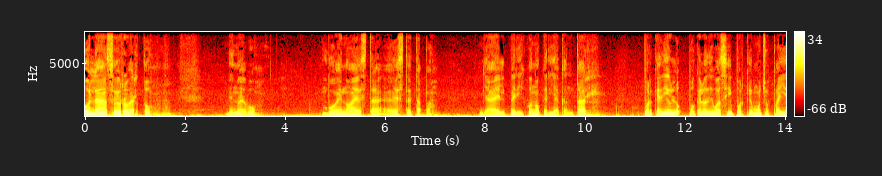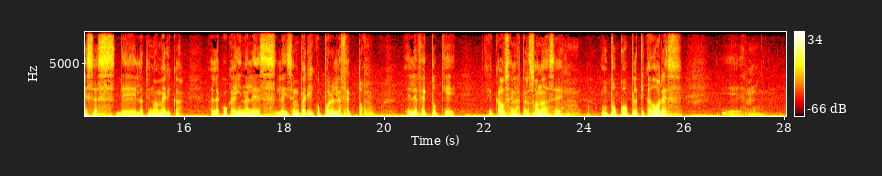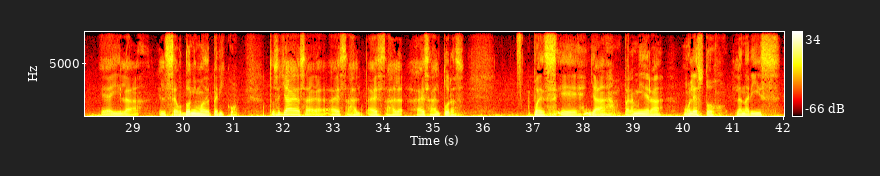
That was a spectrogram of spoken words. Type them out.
Hola, soy Roberto. De nuevo, bueno, a esta, esta etapa ya el perico no quería cantar. ¿Por qué, digo, ¿Por qué lo digo así? Porque en muchos países de Latinoamérica a la cocaína les, le dicen perico por el efecto, el efecto que, que causan las personas, eh, un poco platicadores. Eh, la, el seudónimo de Perico. Entonces ya a, esas, a, esas, a esas alturas, pues eh, ya para mí era molesto la nariz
